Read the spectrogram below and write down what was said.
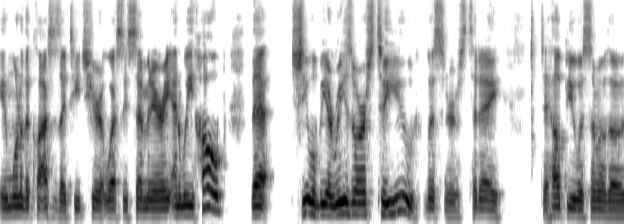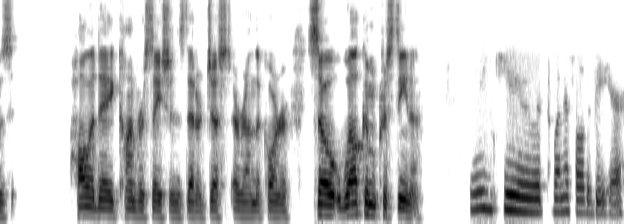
in one of the classes I teach here at Wesley Seminary. And we hope that she will be a resource to you, listeners, today to help you with some of those holiday conversations that are just around the corner. So, welcome, Christena. Thank you. It's wonderful to be here.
